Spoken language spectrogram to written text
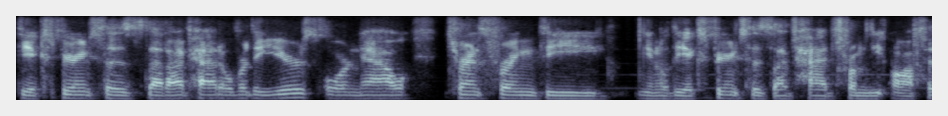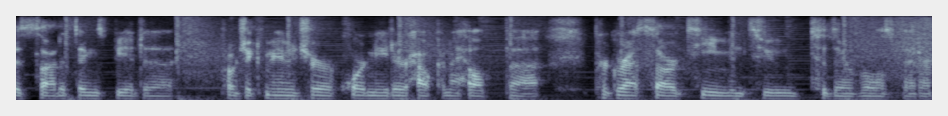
the experiences that I've had over the years, or now transferring the you know the experiences I've had from the office side of things, be it a project manager or coordinator. How can I help uh, progress our team into to their roles better?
